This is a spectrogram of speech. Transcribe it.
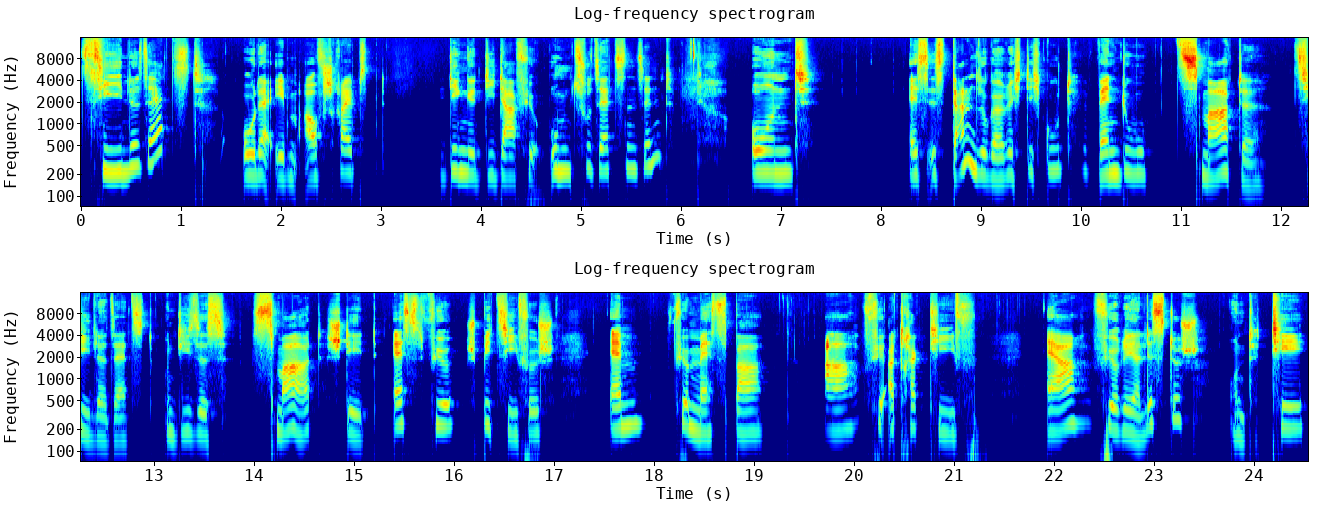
Ziele setzt oder eben aufschreibst, Dinge, die dafür umzusetzen sind. Und es ist dann sogar richtig gut, wenn du smarte Ziele setzt. Und dieses Smart steht S für spezifisch, M für messbar, A für attraktiv, R für realistisch und T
